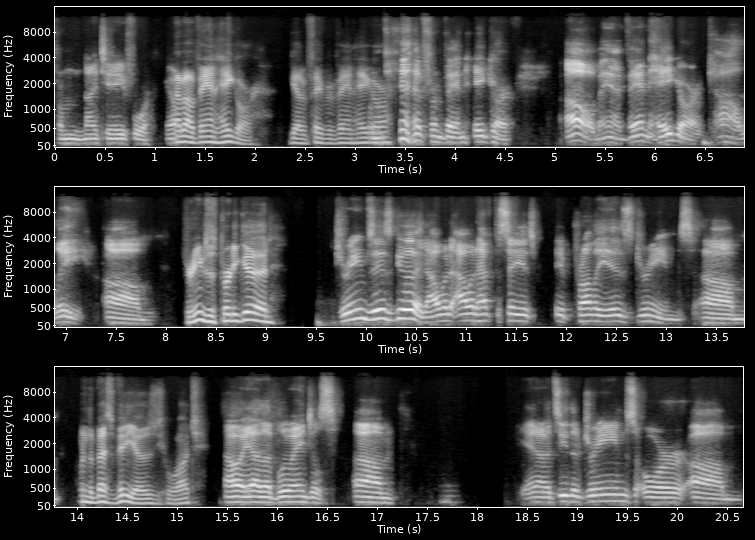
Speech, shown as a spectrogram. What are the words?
from 1984. How about Van Hagar? You got a favorite Van Hagar? From, from Van Hagar. Oh man, Van Hagar. Golly. Um, Dreams is pretty good. Dreams is good. I would I would have to say it's it probably is Dreams. Um, One of the best videos you watch. Oh yeah, the Blue Angels. Um, you know, it's either Dreams or um,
